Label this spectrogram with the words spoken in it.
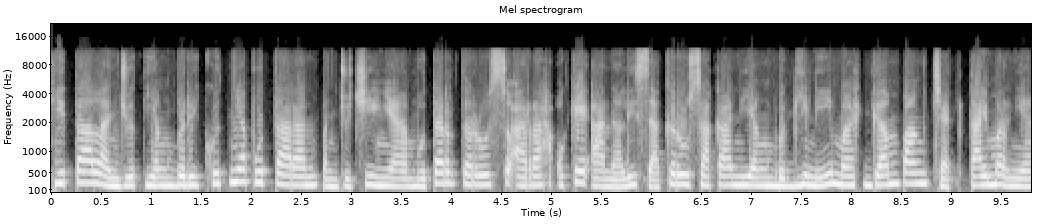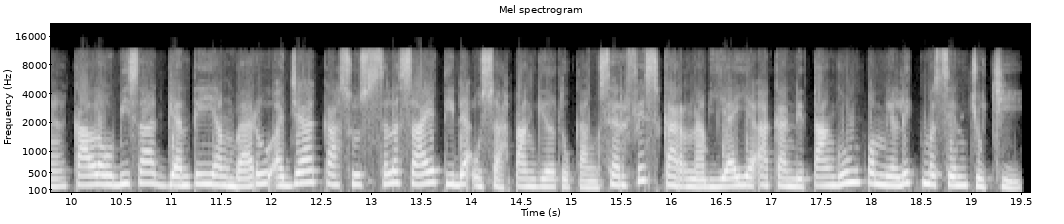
Kita lanjut yang berikutnya putaran pencucinya. Muter terus searah. Oke analisa kerusakan yang begini mah gampang cek timernya. Kalau bisa ganti yang baru aja kasus selesai. Tidak usah panggil tukang servis karena biaya akan ditanggung pemilik mesin cuci.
